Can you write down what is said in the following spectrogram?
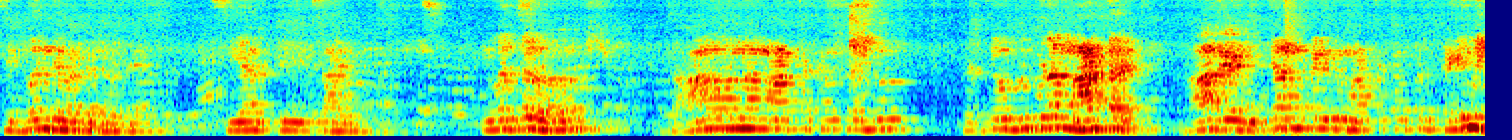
ಸಿಬ್ಬಂದಿ ವರ್ಗದವರೇ ಸಿ ಆರ್ ಪಿ ಸಾಹೇಬ್. ಇವತ್ತು ದಾನವನ್ನು ಮಾಡ್ತಕ್ಕಂಥದ್ದು ಪ್ರತಿಯೊಬ್ಬರು ಕೂಡ ಮಾಡ್ತಾರೆ. ಆದರೆ ವಿದ್ಯಾರ್ಥಿಗಳಿಗೆ ಮಾಡ್ತಕ್ಕಂಥದ್ದು ಕಡಿಮೆ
